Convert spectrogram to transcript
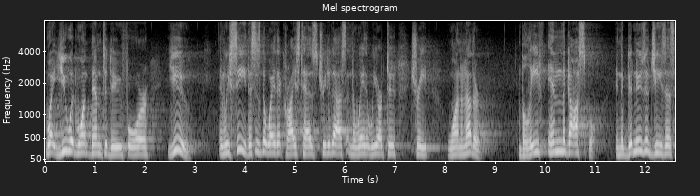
what you would want them to do for you. And we see this is the way that Christ has treated us and the way that we are to treat one another. Belief in the gospel, in the good news of Jesus,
